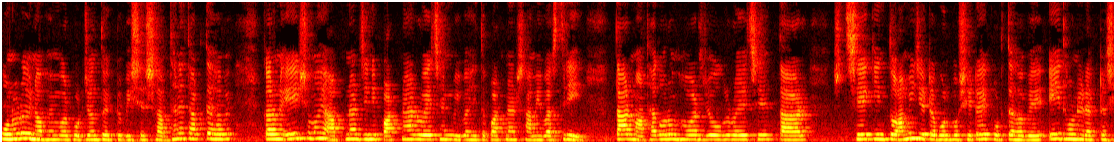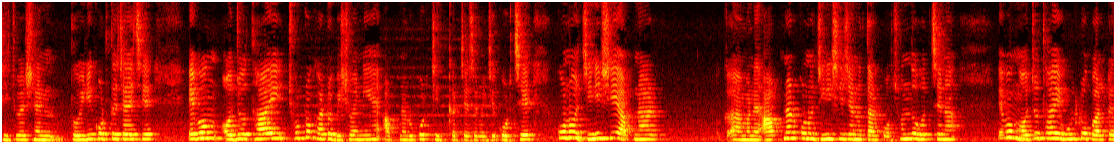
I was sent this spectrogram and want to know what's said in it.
পনেরোই নভেম্বর পর্যন্ত একটু বিশেষ সাবধানে থাকতে হবে। কারণ এই সময় আপনার যিনি পার্টনার রয়েছেন, বিবাহিত পার্টনার স্বামী বা স্ত্রী, তার মাথা গরম হওয়ার যোগ রয়েছে। তার, সে কিন্তু আমি যেটা বলব সেটাই করতে হবে। এই ধরনের একটা সিচুয়েশন তৈরি করতে চাইছে এবং অযথাই ছোটোখাটো বিষয় নিয়ে আপনার উপর চিৎকার, চেঁচামেচি করছে। কোনো জিনিসই আপনার মানে আপনার কোনো জিনিসই যেন তার পছন্দ হচ্ছে না। এবং অযথায় উল্টো পাল্টা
